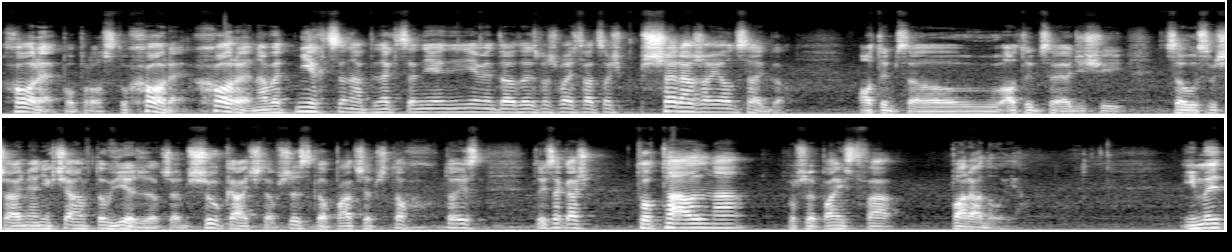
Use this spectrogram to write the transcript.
Chore po prostu, chore, chore. Nawet nie chcę, nie, chcę, nie, nie wiem, to, to jest proszę Państwa coś przerażającego o tym, co, o tym, co ja dzisiaj co usłyszałem. Ja nie chciałem w to wierzyć. Zacząłem szukać to wszystko, patrzę, to, to, jest, to jest jakaś totalna, proszę Państwa, paranoja. I my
